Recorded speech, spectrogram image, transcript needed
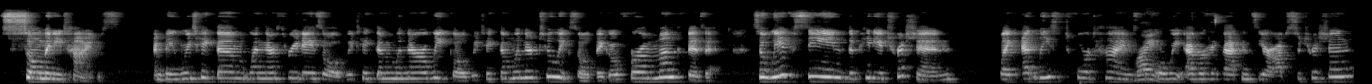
so many times. I mean, we take them when they're three days old. We take them when they're a week old. We take them when they're two weeks old. They go for a month visit. So we've seen the pediatrician like at least four times right. before we ever get back and see our obstetrician.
